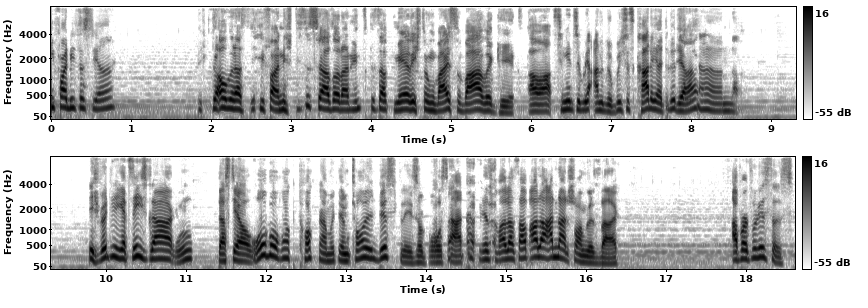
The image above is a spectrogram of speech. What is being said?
IFA dieses Jahr? Ich glaube, dass die IFA nicht dieses Jahr, sondern insgesamt mehr Richtung weiße Ware geht. Aber Sehen Sie mir an, du bist jetzt gerade der dritte. Ja. Ich würde dir jetzt nicht sagen, dass der Roborock-Trockner mit dem tollen Display so großartig ist, weil das haben alle anderen schon gesagt. Aber so ist es.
